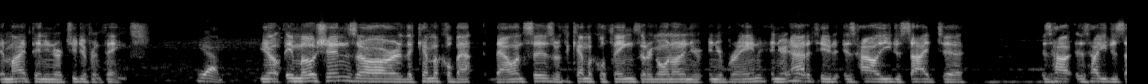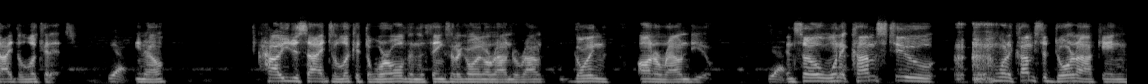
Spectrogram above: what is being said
in my opinion, are two different things. Yeah. You know, emotions are the chemical ba- balances or the chemical things that are going on in your in your brain, and your Mhm. attitude is how you decide to is how is how you decide to look at it. Yeah. You know, how you decide to look at the world and the things that are going around around going on around you. Yeah. And so when it comes to when it comes to door knocking,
